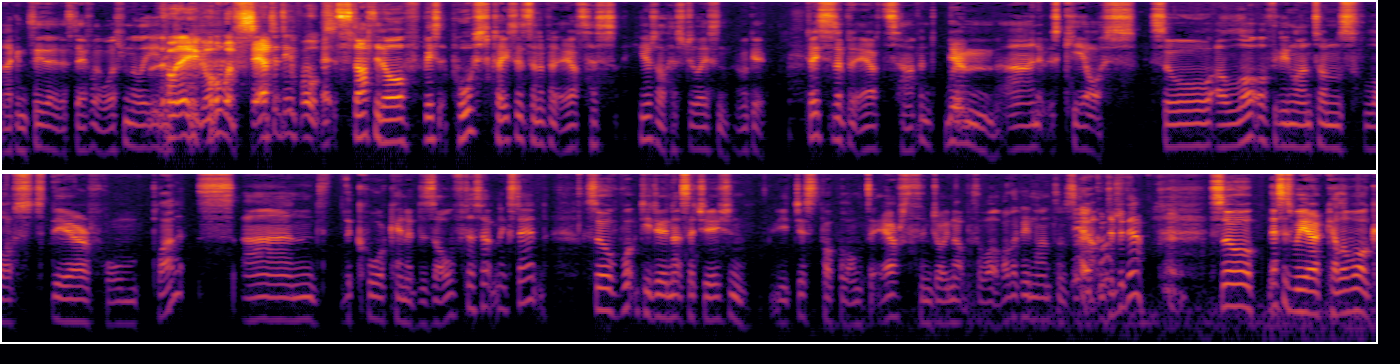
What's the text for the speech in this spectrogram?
I can say that this definitely was from the late eighties. Oh, there you go with certainty, folks. It started off basic post Crisis on Infinite Earths. His, here's a history lesson. Okay, Crisis on Infinite Earths happened, boom, and it was chaos. So a lot of the Green Lanterns lost their home planets, and the Corps kind of dissolved to a certain extent. So what do you do in that situation? You just pop along to Earth and join up with a lot of other Green Lanterns that Yeah, happen to be there. So this is where Kilowog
